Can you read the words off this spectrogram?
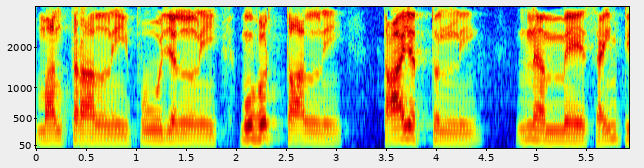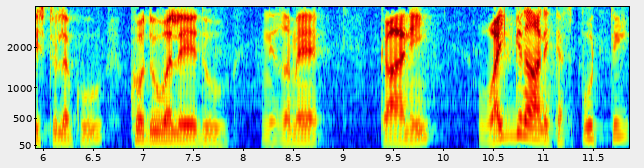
మంత్రాల్ని పూజల్ని ముహూర్తాల్ని తాయత్తుల్ని నమ్మే సైంటిస్టులకు కొదువలేదు. నిజమే. కానీ వైజ్ఞానిక స్ఫూర్తి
